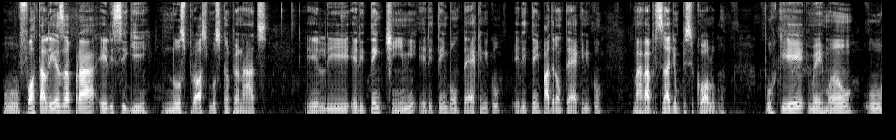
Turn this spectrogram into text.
o Fortaleza, para ele seguir nos próximos campeonatos, ele, ele tem time, ele tem bom técnico, ele tem padrão técnico, mas vai precisar de um psicólogo. Porque, meu irmão, o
